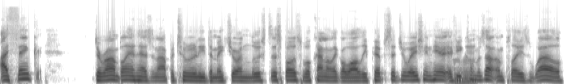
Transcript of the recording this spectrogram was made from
I think DaRon Bland has an opportunity to make Jourdan Lewis disposable, kind of like a Wally Pipp situation here. If mm-hmm. he comes out and plays well,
